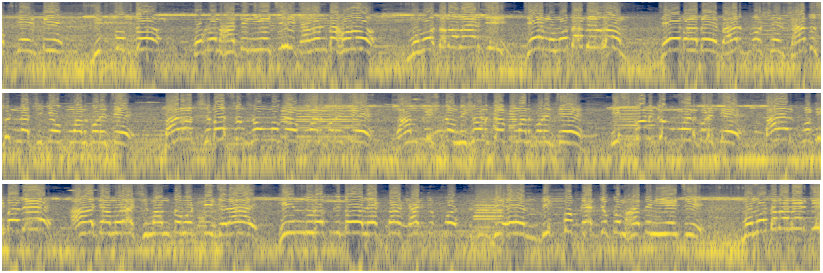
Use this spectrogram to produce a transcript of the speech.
আজকে একটি বিক্ষুব্ধ হাতে নিয়েছি, কারণটা হলো মমতা ব্যানার্জি, যে মমতা বেগম যেভাবে ভারতবর্ষের সাধু সন্ন্যাসীকে অপমান করেছে, ভারত সেবাশ্রম সংঘকে অপমান করেছে, রামকৃষ্ণ মিশনকে অপমান করেছে, ইস্কনকে অপমান করেছে, তার প্রতিবাদে আজ আমরা সীমান্তবর্তী জেলায় হিন্দু রক্ষী দল একটা কার্যক্রম বিক্ষোভ কার্যক্রম হাতে নিয়েছি। মমতা ব্যানার্জি,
